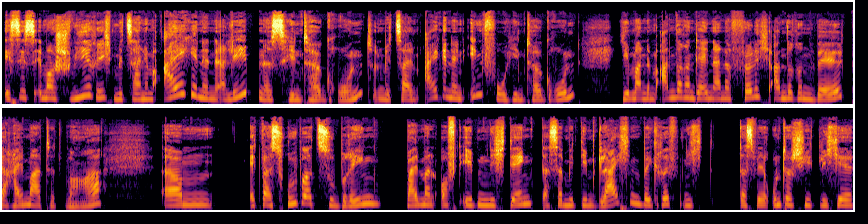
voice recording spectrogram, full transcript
es ist immer schwierig, mit seinem eigenen Erlebnishintergrund und mit seinem eigenen Infohintergrund jemandem anderen, der in einer völlig anderen Welt beheimatet war, ähm, etwas rüberzubringen, weil man oft eben nicht denkt, dass er mit dem gleichen Begriff nicht, dass wir unterschiedliche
